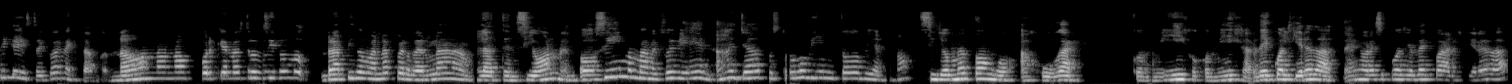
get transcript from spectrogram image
y estoy conectando. No, no, no, porque nuestros hijos rápido van a perder la, la atención. O sí, mamá, me fue bien. Ah, ya, pues todo bien y todo bien, ¿no? Si yo me pongo a jugar con mi hijo, con mi hija, de cualquier edad, ¿eh? ahora sí puedo decir de cualquier edad,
